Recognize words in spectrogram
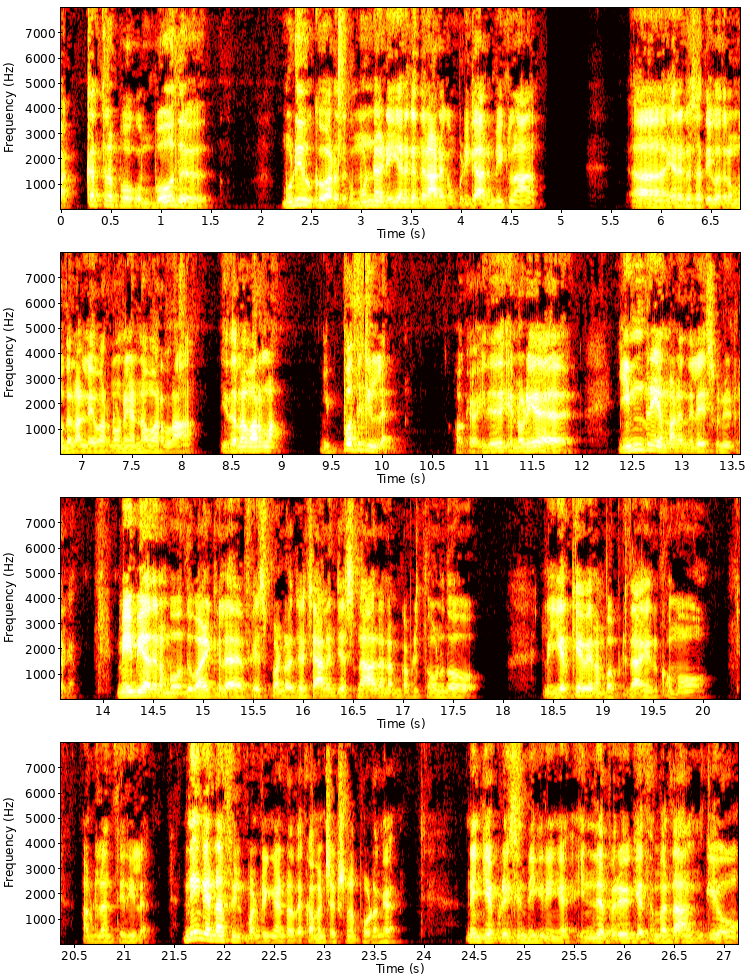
பக்கத்தில் போகும்போது முடிவுக்கு வர்றதுக்கு முன்னாடி எனக்கு இந்த நாடகம் பிடிக்க ஆரம்பிக்கலாம். எனக்கு சத்தியகோதில் முதல் நாள்லேயே வரணும்னு என்ன வரலாம். இதெல்லாம் வரலாம். இப்போதைக்கு இல்லை. ஓகே இது என்னுடைய இன்றைய மனநிலையை சொல்லிட்டு இருக்கேன். மேபி அதை நம்ம வந்து வாழ்க்கையில் ஃபேஸ் பண்ணுற சேலஞ்சஸ்னால நமக்கு அப்படி தோணுதோ? இல்லை இயற்கையாகவே நம்ம அப்படி தான் இருக்கோமோ? அப்படிலாம் தெரியல. நீங்கள் என்ன ஃபீல் பண்ணுறீங்கன்றதை கமெண்ட் செக்ஷனில் போடுங்க. நீங்கள் எப்படி சிந்திக்கிறீங்க? இந்த பிரிவுக்கு ஏற்ற மாதிரி தான் அங்கேயும்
